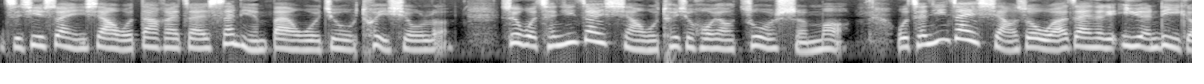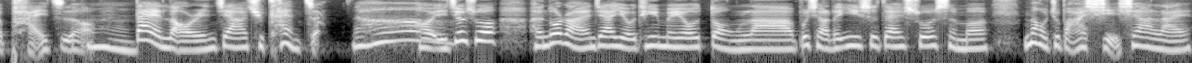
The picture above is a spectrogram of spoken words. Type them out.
仔细算一下，我大概在三年半我就退休了，所以我曾经在想，我退休后要做什么？我曾经在想说，我要在那个医院立一个牌子啊，带老人家去看诊。好，也就是说，很多老人家有听没有懂啦，不晓得医师在说什么，那我就把它写下来，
